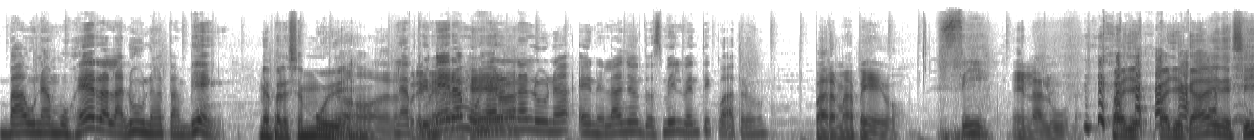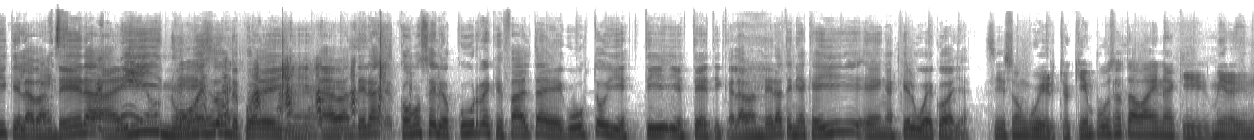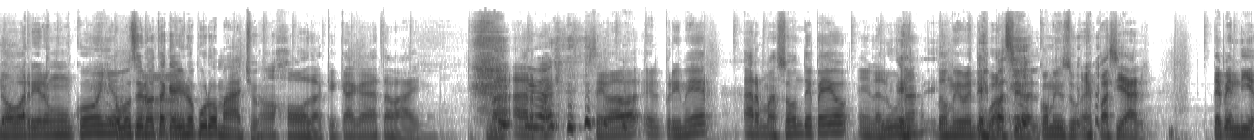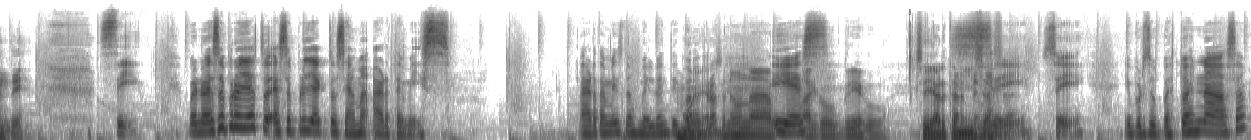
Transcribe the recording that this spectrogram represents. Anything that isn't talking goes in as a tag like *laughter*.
va una mujer a la luna también. Me parece muy bien. No La, primera, mujer en la luna en el año 2024. Para mapeo Sí. En la luna. Para llegar y decir que la bandera Esto es ahí mío. no es donde puede ir. La bandera, ¿cómo se le ocurre que falta de gusto y, esti- y estética? La bandera tenía que ir en aquel hueco allá. Sí, son huirchos. ¿Quién puso esta vaina aquí? Miren, no barrieron un coño. ¿Cómo se nota Ah, que hay uno puro macho? No joda, qué cagada esta vaina. Va a armar, *laughs* se va el primer armazón de peo en la luna Es- 2024. espacial. Comienzo, espacial. Dependiente. Sí. Bueno, ese proyecto, ese proyecto se llama Artemis. Artemis 2024. Eso no es una, Y es- algo griego. Sí. Artemisa. Sí, sí. Y por supuesto es NASA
